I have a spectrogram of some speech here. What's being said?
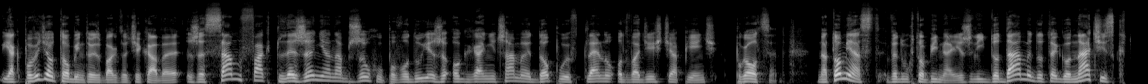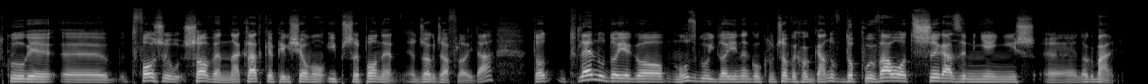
jak powiedział Tobin, to jest bardzo ciekawe, że sam fakt leżenia na brzuchu powoduje, że ograniczamy dopływ tlenu o 25%. Natomiast według Tobina, jeżeli dodamy do tego nacisk, który e, tworzył Chauvin na klatkę piersiową i przeponę George'a Floyda, to tlenu do jego mózgu i do jego kluczowych organów dopływało trzy razy mniej niż e, normalnie.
